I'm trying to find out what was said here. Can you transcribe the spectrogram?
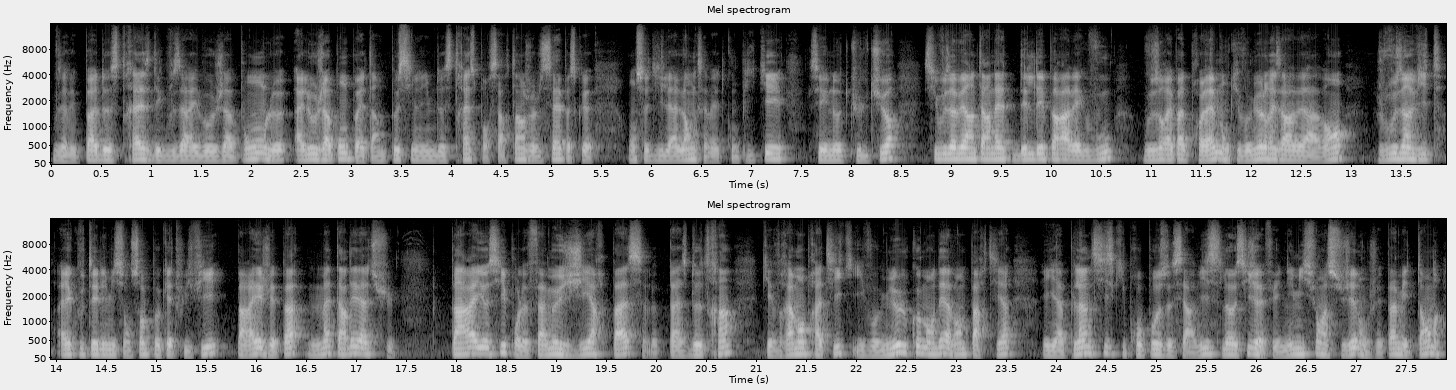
vous n'avez pas de stress dès que vous arrivez au Japon. Le, aller au Japon peut être un peu synonyme de stress pour certains, je le sais, parce que on se dit la langue, ça va être compliqué, c'est une autre culture. Si vous avez Internet dès le départ avec vous, vous n'aurez pas de problème, donc il vaut mieux le réserver avant. Je vous invite à écouter l'émission sur le Pocket Wi-Fi. Pareil, je ne vais pas m'attarder là-dessus. Pareil aussi pour le fameux JR Pass, le pass de train, qui est vraiment pratique. Il vaut mieux le commander avant de partir. Il y a plein de sites qui proposent le service. Là aussi, j'avais fait une émission à ce sujet, donc je ne vais pas m'étendre.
